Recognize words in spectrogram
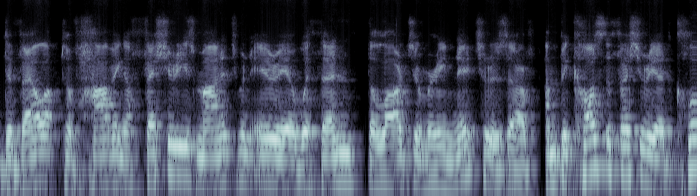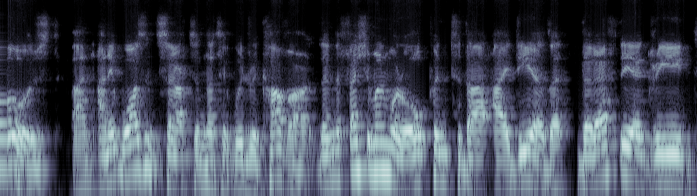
developed of having a fisheries management area within the larger marine nature reserve. And because the fishery had closed and, and it wasn't certain that it would recover, then the fishermen were open to that idea that, that if they agreed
